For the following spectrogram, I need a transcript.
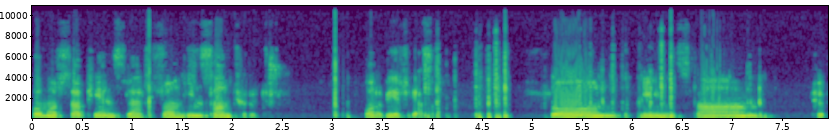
Homo sapiensler son insan türüdür. Onu bir yazalım. Son insan türü.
